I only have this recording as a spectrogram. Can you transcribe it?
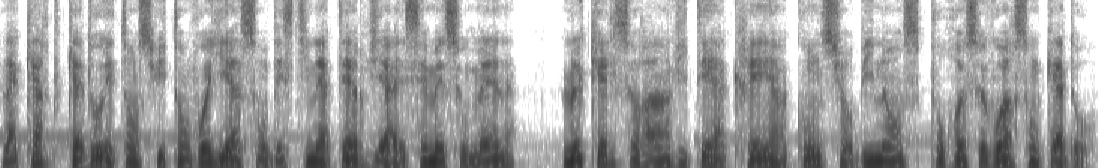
la carte cadeau est ensuite envoyée à son destinataire via SMS ou mail, lequel sera invité à créer un compte sur Binance pour recevoir son cadeau.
